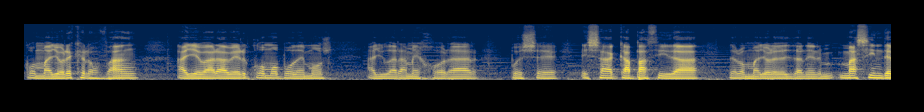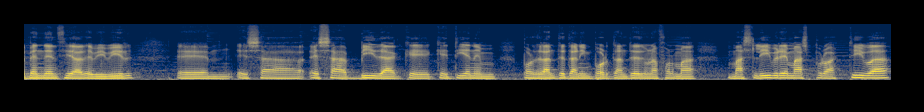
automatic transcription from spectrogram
con mayores que nos van a llevar a ver cómo podemos ayudar a mejorar pues, eh, esa capacidad de los mayores de tener más independencia, de vivir eh, esa, esa, vida que, que, tienen por delante tan importante de una forma más libre, más proactiva,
